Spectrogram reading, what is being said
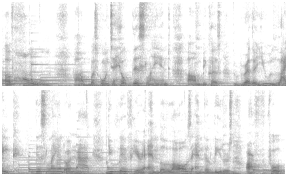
of home, um, what's going to help this land, um, because whether you like this land or not, you live here, and the laws and the leaders are fo-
